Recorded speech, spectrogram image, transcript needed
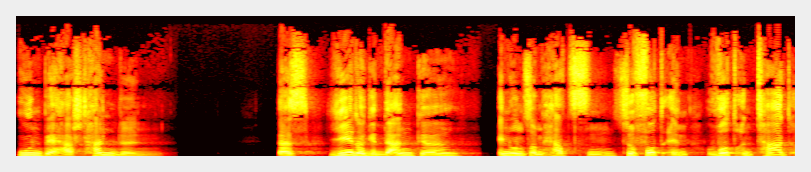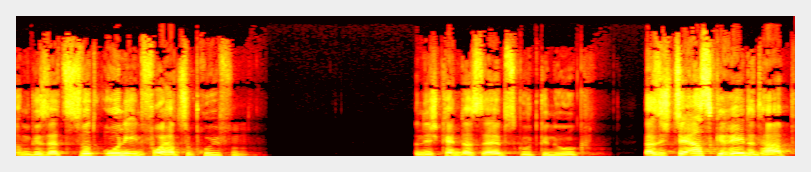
unbeherrscht handeln, dass jeder Gedanke in unserem Herzen sofort in Wort und Tat umgesetzt wird, ohne ihn vorher zu prüfen. Und ich kenne das selbst gut genug, dass ich zuerst geredet habe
